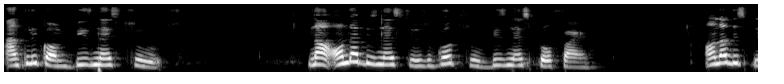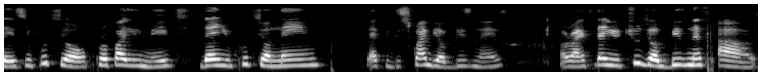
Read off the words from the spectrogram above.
and click on business tools. Now under business tools you go to business profile. Under this place you put your profile image then you put your name like you describe your business all right then you choose your business hours.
